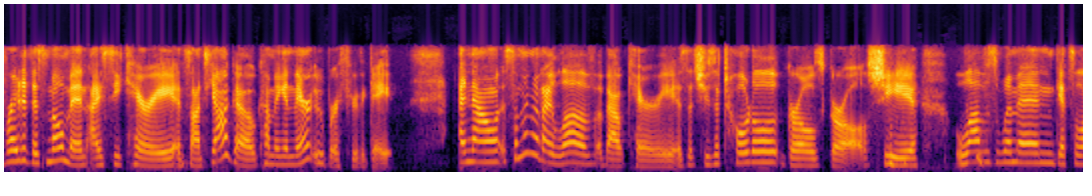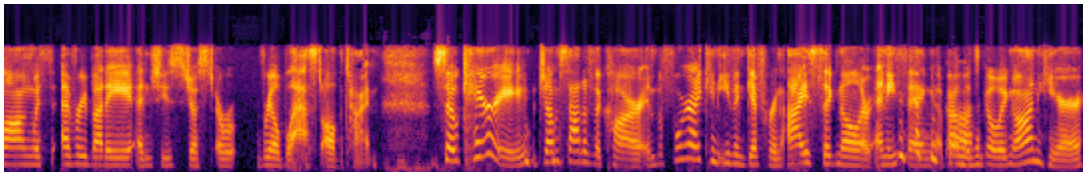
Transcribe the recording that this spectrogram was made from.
right at this moment, I see Carrie and Santiago coming in their Uber through the gate. And now, something that I love about Carrie is that she's a total girl's girl. She loves women, gets along with everybody, and she's just a real blast all the time. So, Carrie jumps out of the car, and before I can even give her an eye signal or anything oh, about what's going on here,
